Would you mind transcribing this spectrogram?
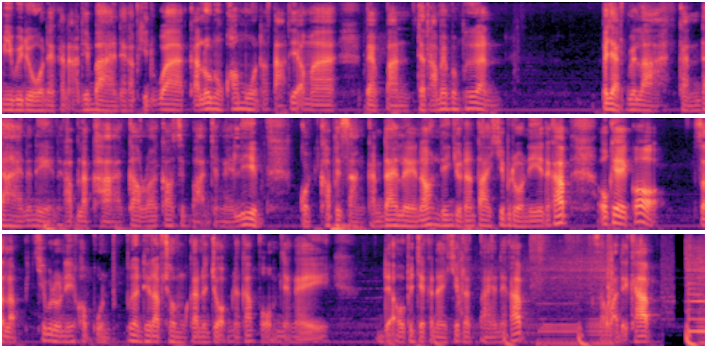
มีวิดีโอในการอธิบายนะครับคิดว่าการรวบรวมข้อมูลต่างๆ ที่เอามาแบ่งปันจะทำให้เพื่อนๆ ประหยัดเวลากันได้นั่นเองนะครับราคา 990 บาทยังไงรีบ กดเข้าไปสั่งกันได้เลยเนาะลิงก์อยู่ด้านใต้คลิปวิดีโอนี้นะครับโอเคก็สำหรับคลิปวิดีโอนี้ขอบคุณเพื่อนที่รับชมกันจนจบนะครับผมยังไงเดี๋ยวไปเจอกันในคลิปถัดไปนะครับ สวัสดีครับ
